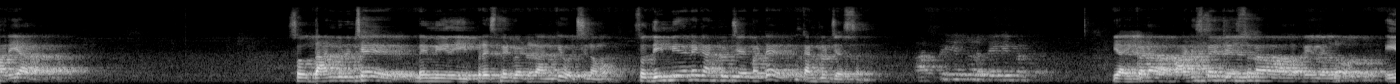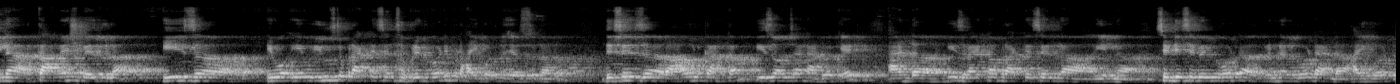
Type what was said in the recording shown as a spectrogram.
మర్యాద. సో దాని గురించే మేము ఇది ప్రెస్ మీట్ పెట్టడానికి వచ్చినాము. సో దీని మీదనే కన్క్లూడ్ చేయమంటే కన్క్లూడ్ చేస్తాం. యా ఇక్కడ పార్టిసిపేట్ చేస్తున్న వాళ్ళ పేర్లలో ఈయన Kamesh Vedula he's used to practice in supreme court ఇప్పుడు హైకోర్టులో చేస్తున్నారు this is Rahul Kanakam is also an advocate and he's right now practice in in city civil court criminal court and high court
